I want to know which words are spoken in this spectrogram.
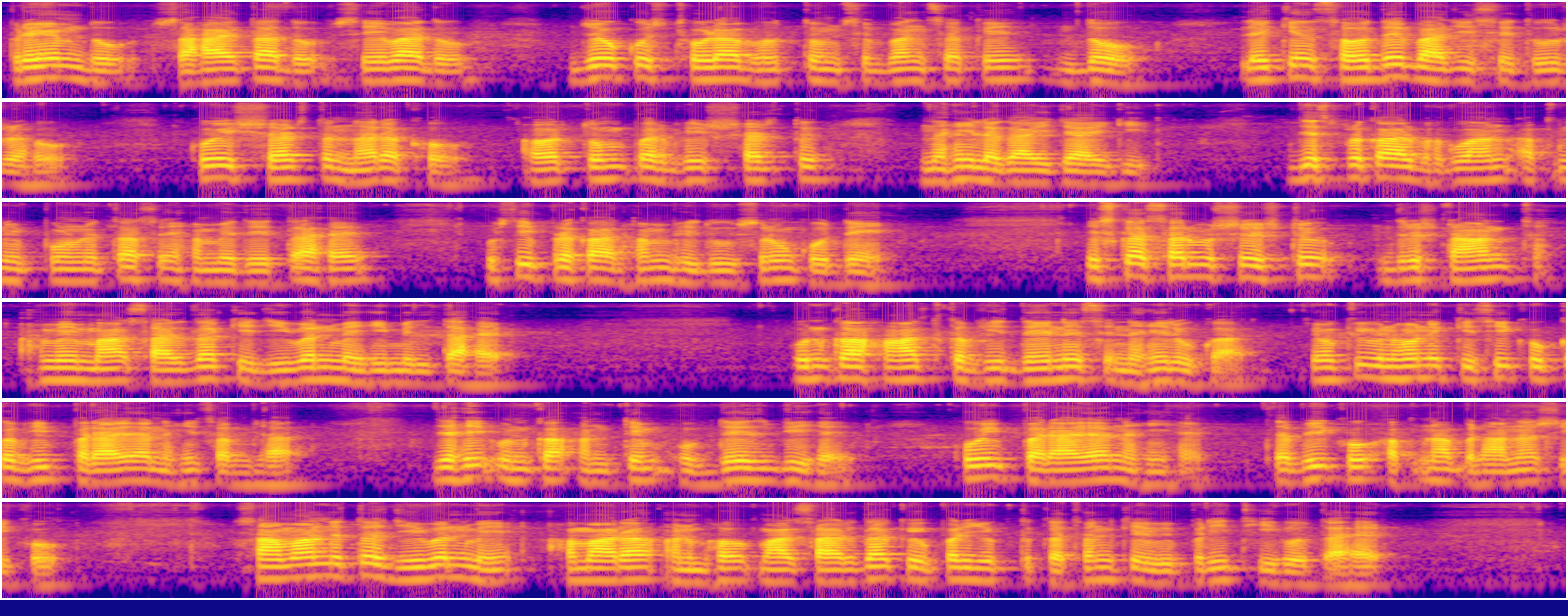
प्रेम दो, सहायता दो, सेवा दो, जो कुछ थोड़ा बहुत तुमसे बन सके दो, लेकिन सौदेबाजी से दूर रहो। कोई शर्त न रखो और तुम पर भी शर्त नहीं लगाई जाएगी। जिस प्रकार भगवान अपनी पूर्णता से हमें देता है, उसी प्रकार हम भी दूसरों को दें। इसका सर्वश्रेष्ठ दृष्टांत हमें माँ शारदा के जीवन में ही मिलता है। उनका हाथ कभी देने से नहीं रुका, क्योंकि उन्होंने किसी को कभी पराया नहीं समझा। यही उनका अंतिम उपदेश भी है, कोई पराया नहीं है। सभी को अपना बनाना सीखो। सामान्यतः जीवन में हमारा अनुभव माँ शारदा के ऊपर युक्त कथन के विपरीत ही होता है।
